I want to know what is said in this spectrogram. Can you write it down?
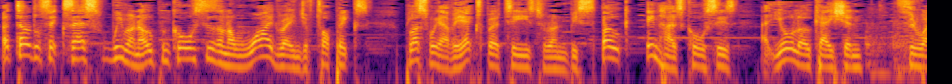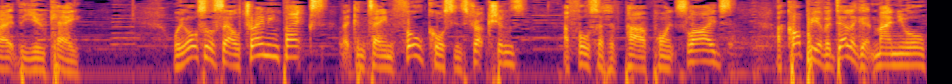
At Total Success, we run open courses on a wide range of topics, plus we have the expertise to run bespoke in-house courses at your location throughout the UK. We also sell training packs that contain full course instructions, a full set of PowerPoint slides, a copy of a delegate manual,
